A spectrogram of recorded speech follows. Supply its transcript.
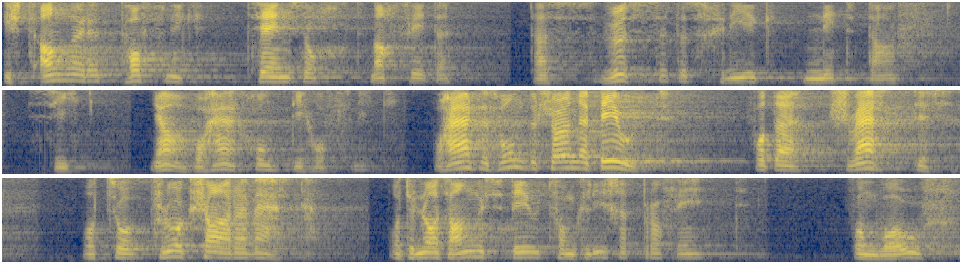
ist das andere die Hoffnung, die Sehnsucht nach Frieden das Wissen, dass Krieg nicht darf sein. Ja, woher kommt die Hoffnung? Woher das wunderschöne Bild von den Schwertern, die zu Pflugscharen werden? Oder noch ein anderes Bild vom gleichen Prophet, vom Wolf,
